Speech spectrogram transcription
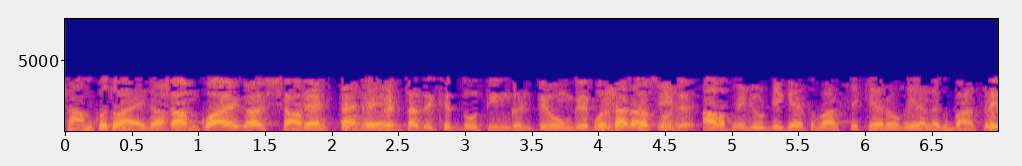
شام کو تو آئے گا۔ شام کو آئے گا شام ہے۔ گھنٹہ؟ دیکھیے دو تین گھنٹے ہوں گے آپ اپنی ڈیوٹی کے اعتبار سے کہہ رہے ہوں گے الگ بات ہے۔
